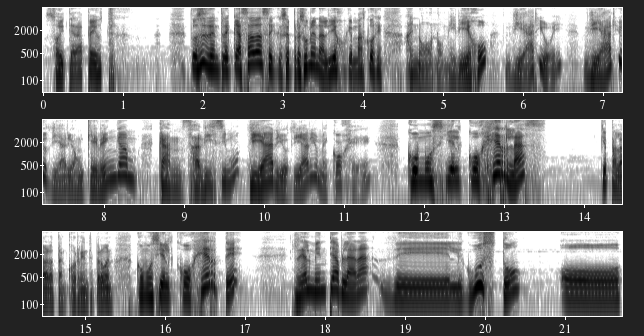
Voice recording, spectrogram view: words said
soy terapeuta. Entonces, entre casadas se, presumen al viejo que más coge. Ay, no, no, mi viejo, diario, ¿eh? Diario, diario. Aunque venga cansadísimo, diario, diario me coge, ¿eh? Como si el cogerlas, qué palabra tan corriente, pero bueno, como si el cogerte realmente hablara del gusto o,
